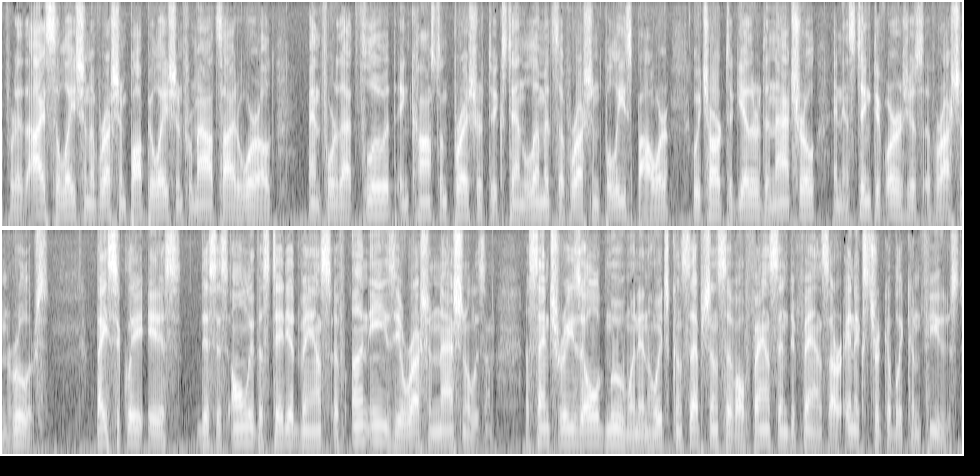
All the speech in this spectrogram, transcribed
for that isolation of Russian population from outside world, and for that fluid and constant pressure to extend limits of Russian police power, which are together the natural and instinctive urges of Russian rulers. Basically, it is this is only the steady advance of uneasy Russian nationalism, a centuries old movement in which conceptions of offense and defense are inextricably confused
